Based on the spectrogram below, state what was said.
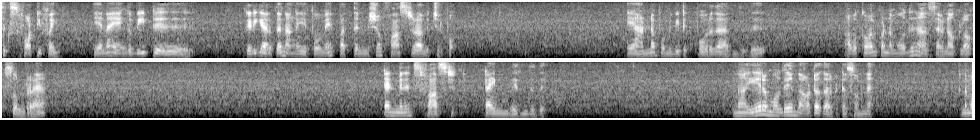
சிக்ஸ் ஃபார்ட்டி ஃபைவ் ஏன்னா எங்கள் வீட்டு கடிகாரத்தை நாங்கள் எப்போவுமே பத்து நிமிஷம் ஃபாஸ்டராக வச்சுருப்போம். என் அண்ணன் பொண்ணு வீட்டுக்கு போகிறதா இருந்தது. அவள் கால் பண்ணும்போது நான் செவன் ஓ கிளாக் சொல்கிறேன் டென் மினிட்ஸ் ஃபாஸ்ட் டைம் இருந்தது. நான் ஏறும் போதே அந்த ஆட்டோக்கார்கிட்ட சொன்னேன். நம்ம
